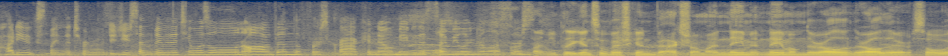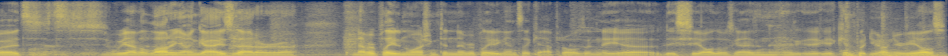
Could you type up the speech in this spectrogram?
How do you explain the turnaround? Did you sense maybe the team was a little in awe of them the first crack, and now maybe this time you learned your lesson? First time you play against Ovechkin, Backstrom, I name it, name them. They're all they're all there. So uh, it's, it's we have a lot of young guys that are uh, never played in Washington, never played against the Capitals, and they uh, they see all those guys, and it, it, can put you on your heels,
